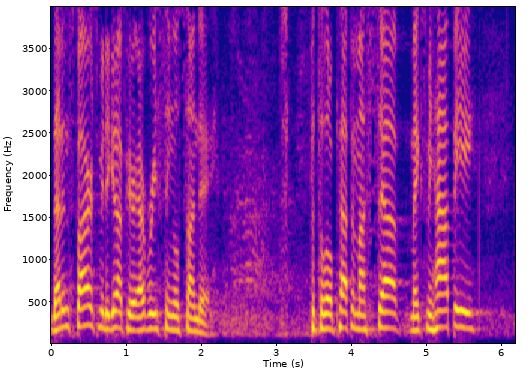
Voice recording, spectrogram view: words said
That inspires me to get up here every single Sunday. Puts a little pep in my step, makes me happy.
